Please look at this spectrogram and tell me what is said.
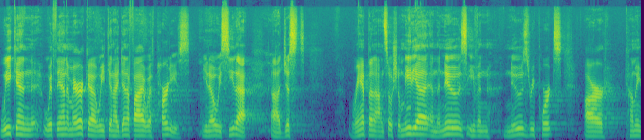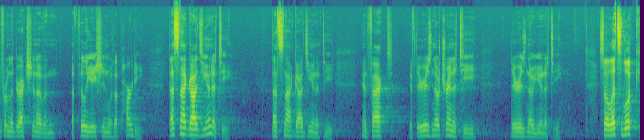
We can, within America, we can identify with parties. You know, we see that uh, just rampant on social media and the news. Even news reports are coming from the direction of an affiliation with a party. That's not God's unity. That's not God's unity. In fact, if there is no Trinity, there is no unity. So let's look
